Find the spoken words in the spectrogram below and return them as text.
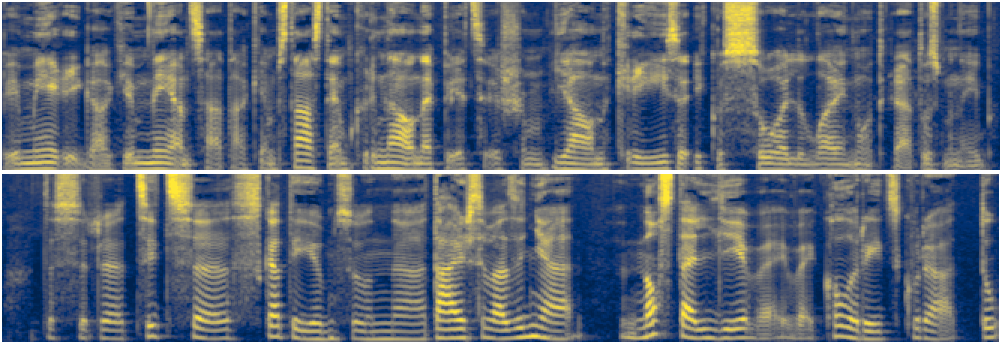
pie mierīgākiem, niansētākiem stāstiem, kur nav nepieciešama jauna krīze ik uz soļa, lai noturētu uzmanību. Tas ir ā, cits ā, skatījums, un ā, tā ir savā ziņā nostalģija vai, vai kolorīts, kurā tu,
